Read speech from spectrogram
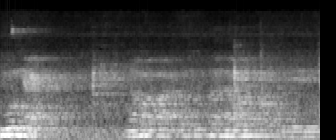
bunga ya? nama pak apa-apa kita dapat di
